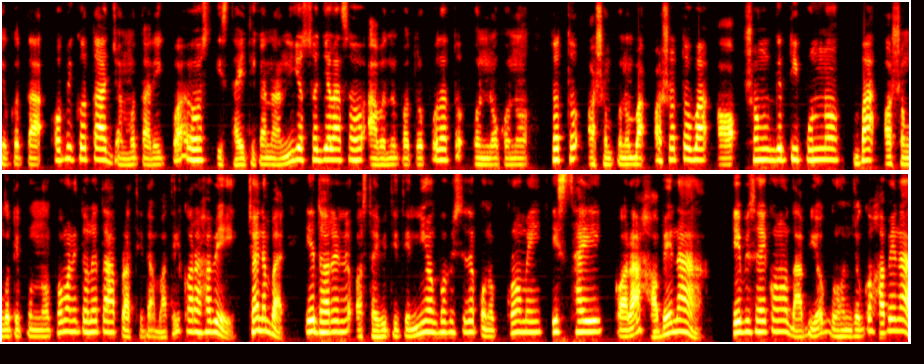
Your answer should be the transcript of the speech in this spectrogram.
যোগ্যতা, অভিজ্ঞতা, জন্ম তারিখ, বয়স, স্থায়ী ঠিকানা, নিজস্ব জেলা সহ আবেদনপত্র প্রদত্ত অন্য কোনো তথ্য অসম্পূর্ণ বা অসত্য বা অসঙ্গতিপূর্ণ বা অসঙ্গতিপূর্ণ প্রমাণিত হলে তা প্রার্থিতা বাতিল করা হবে। ছয় নম্বর, এ ধরনের অস্থায়ী ভিত্তিতে নিয়োগ ভবিষ্যতে কোনো ক্রমেই স্থায়ী করা হবে না। এ বিষয়ে কোনো দাবিও গ্রহণযোগ্য হবে না।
